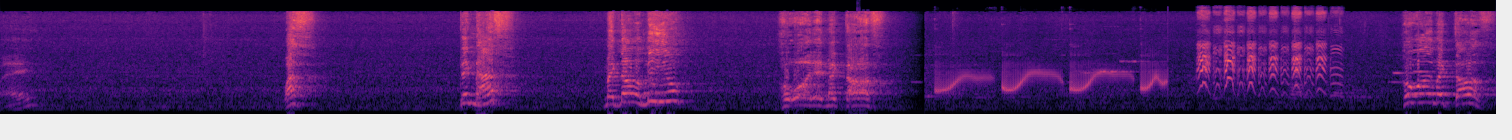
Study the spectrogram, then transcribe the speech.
Wait. What? Big Mac? McDonald meal? Who ordered McDonald's? Who ordered McDonald's?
